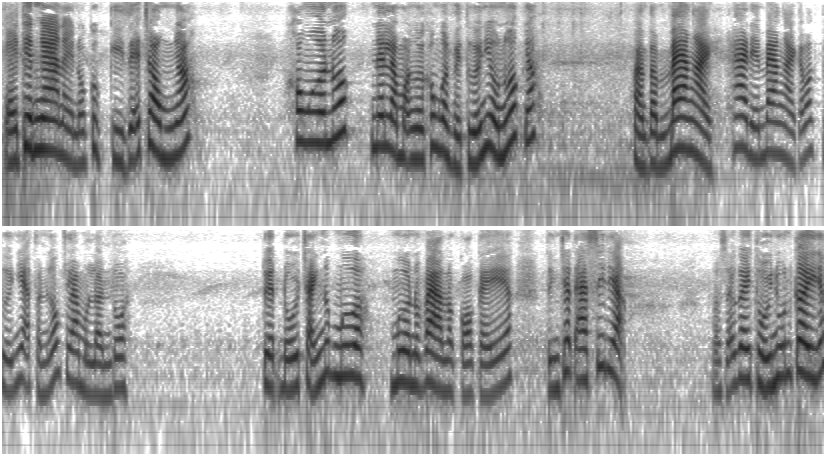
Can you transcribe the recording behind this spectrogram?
Cái thiên nga này nó cực kỳ dễ trồng nhá. Không ưa nước nên là mọi người không cần phải tưới nhiều nước nhá. Khoảng tầm 3 ngày 2 đến 3 ngày các bác tưới nhẹ phần gốc cho em một lần thôi. Tuyệt đối tránh nước mưa. Mưa nó vào nó có cái tính chất axit ạ. Nó sẽ gây thối nhũn cây nhá.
